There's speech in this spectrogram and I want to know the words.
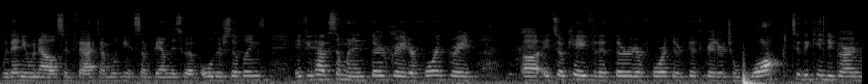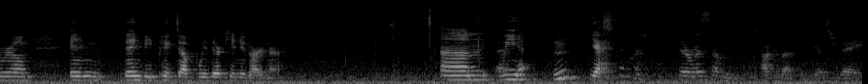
with anyone else. In fact, I'm looking at some families who have older siblings. If you have someone in third grade or fourth grade, uh, it's okay for the third or fourth or fifth grader to walk to the kindergarten room and then be picked up with their kindergartner. Um, we hmm? yes. There was some talk about this yesterday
